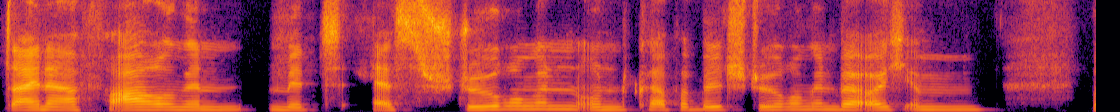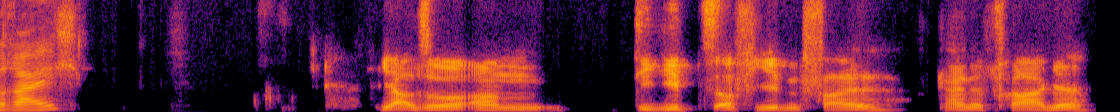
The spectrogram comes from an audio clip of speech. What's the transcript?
deine Erfahrungen mit Essstörungen und Körperbildstörungen bei euch im Bereich? Ja, also ähm, die gibt es auf jeden Fall, keine Frage.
